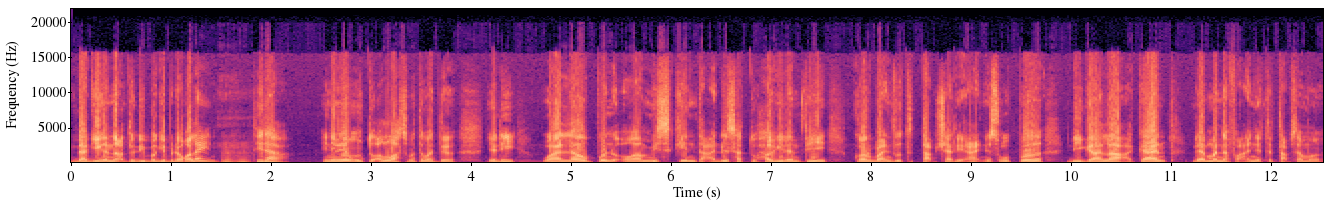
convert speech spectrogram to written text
daging anak tu dibagi pada orang lain. Hmm. tidak. Ini memang untuk Allah semata-mata. Jadi walaupun orang miskin tak ada satu hari nanti korban itu tetap syariatnya serupa digalakkan dan manfaatnya tetap sama.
